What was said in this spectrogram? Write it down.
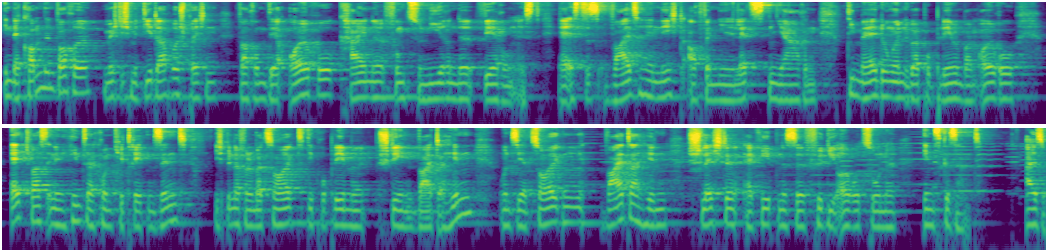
In der kommenden Woche möchte ich mit dir darüber sprechen, warum der Euro keine funktionierende Währung ist. Er ist es weiterhin nicht, auch wenn in den letzten Jahren die Meldungen über Probleme beim Euro etwas in den Hintergrund getreten sind. Ich bin davon überzeugt, die Probleme stehen weiterhin und sie erzeugen weiterhin schlechte Ergebnisse für die Eurozone insgesamt. Also,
